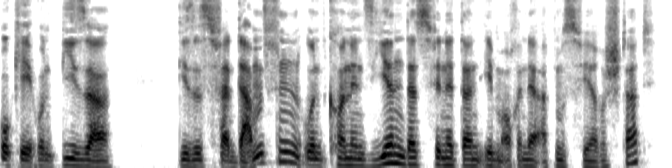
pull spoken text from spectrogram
Okay, und dieser, dieses Verdampfen und Kondensieren, das findet dann eben auch in der Atmosphäre statt?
